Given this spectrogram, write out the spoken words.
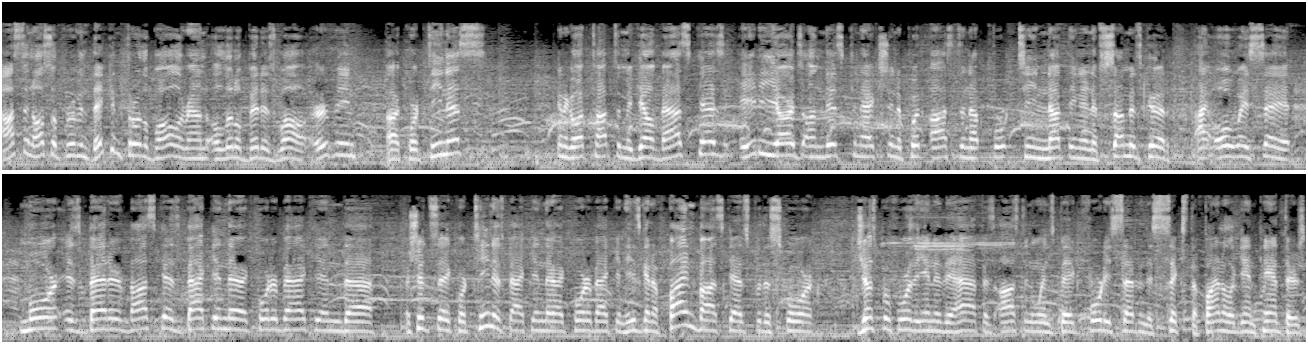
Austin also proven they can throw the ball around a little bit as well. Irving uh, going to go up top to Miguel Vasquez. 80 yards on this connection to put Austin up 14 nothing. And if some is good, I always say it, more is better. Vasquez back in there at quarterback, and uh, I should say Cortina's back in there at quarterback, and he's going to find Vasquez for the score just before the end of the half as Austin wins big 47 to 6. The final again, Panthers.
